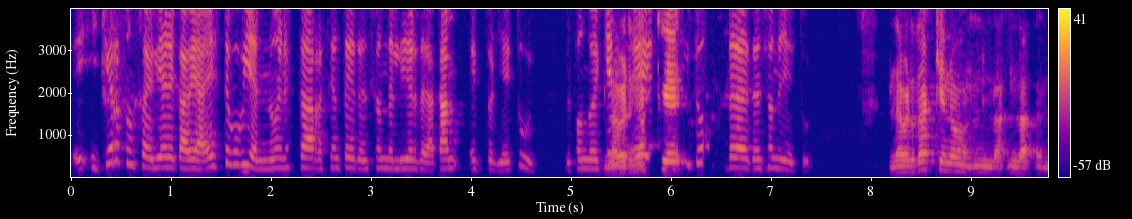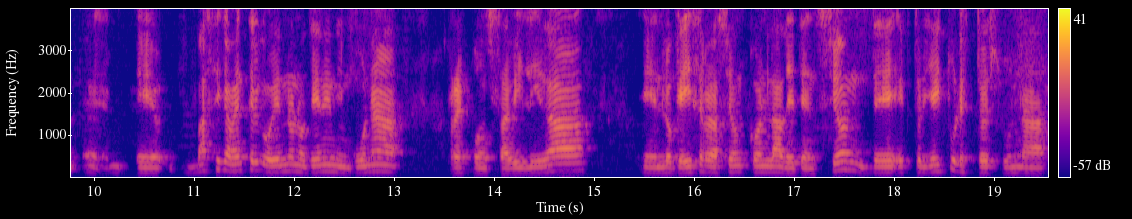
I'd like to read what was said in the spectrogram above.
¿Y qué responsabilidad le cabe a este gobierno en esta reciente detención del líder de la CAM, Héctor Yaitul? En el fondo, ¿de quién la verdad es, de la detención de Yaitul? La verdad es que no, eh, eh, básicamente el gobierno no tiene ninguna responsabilidad en lo que dice relación con la detención de Héctor Yaitul. Esto es una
